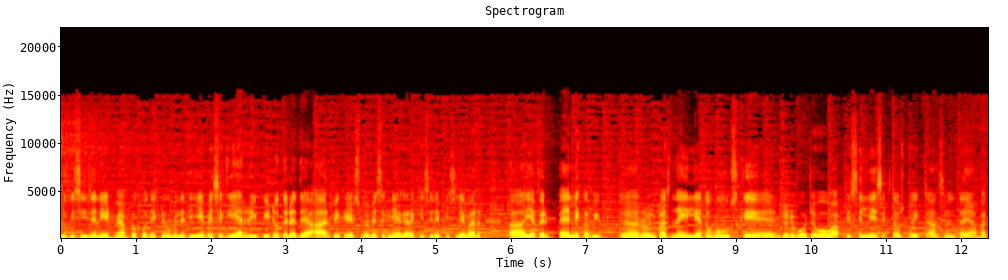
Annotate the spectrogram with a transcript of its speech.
जो कि सीज़न एट में आप लोग को देखने को मिले थे, ये बेसिकली यार रिपीट होते रहते हैं आर पी क्रेट्स में। बेसिकली अगर किसी ने पिछले बार या फिर पहले कभी रॉयल पास नहीं लिया तो वो उसके, जो रिवॉर्ड है, वो वापस से ले सकता है, उसको एक चांस मिलता है यहाँ पर।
